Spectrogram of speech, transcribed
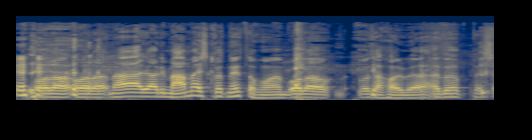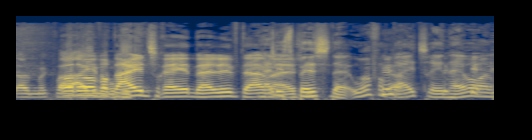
Oder, oder, nein, ja, die Mama ist gerade nicht daheim, oder was auch halb, ja. Also, das ist halt Oder über Deutsch reden, er hilft auch Das ist das. Beste. Einfach Deutsch reden, halber,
